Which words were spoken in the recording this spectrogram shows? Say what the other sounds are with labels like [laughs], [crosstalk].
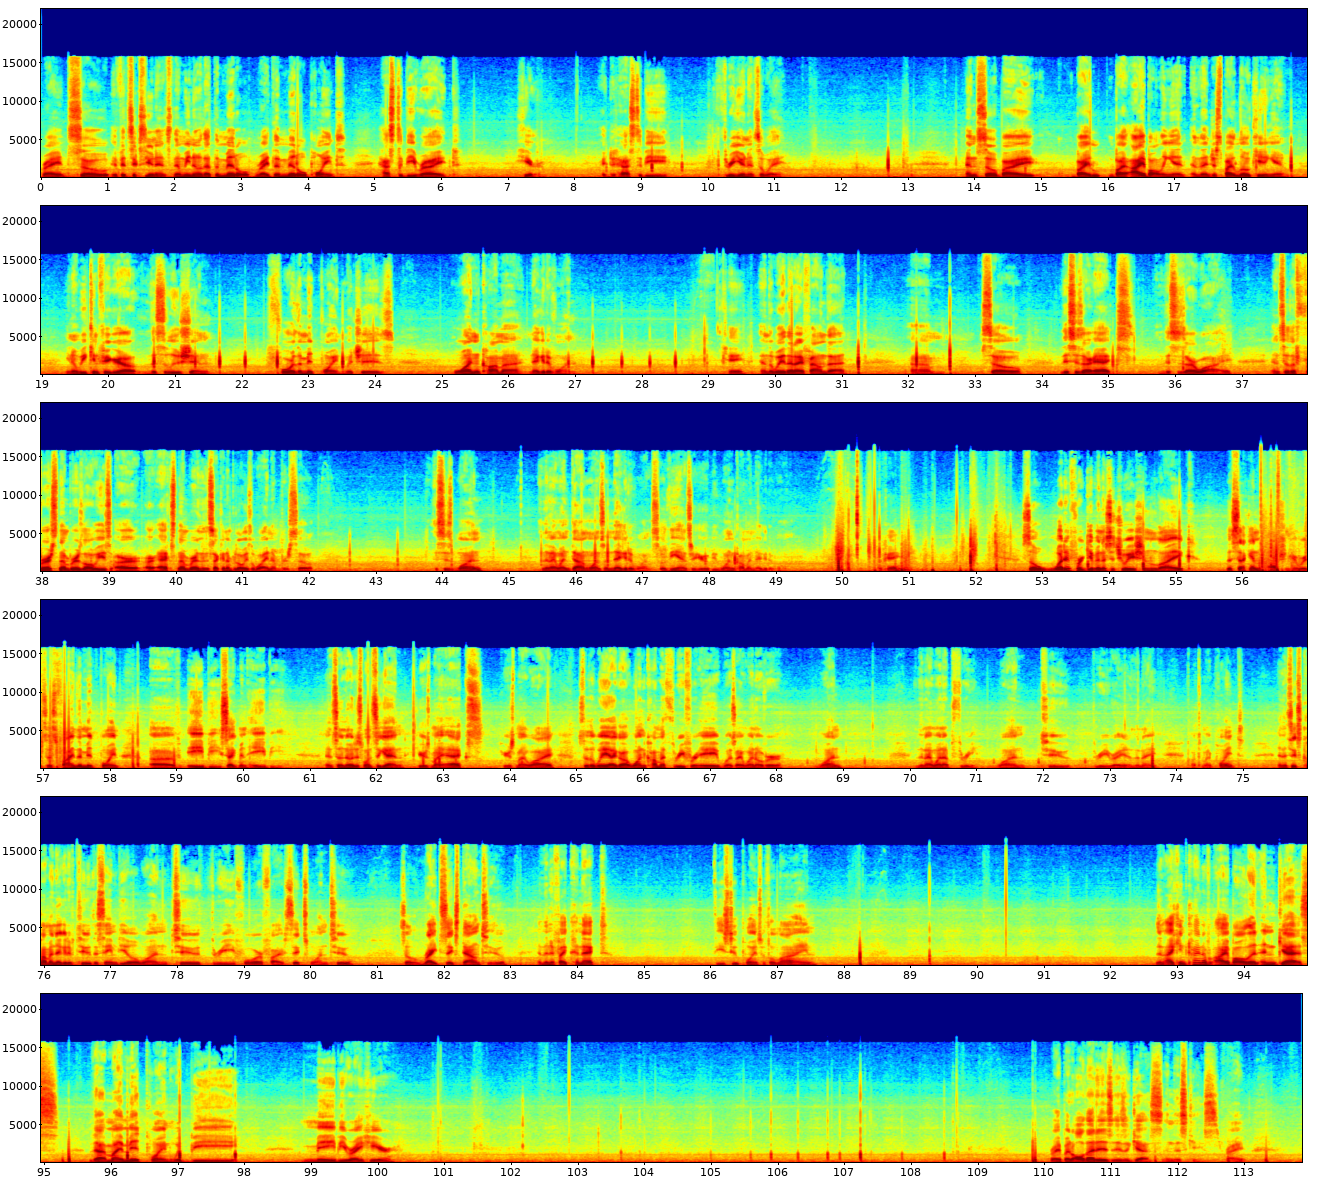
Right? So if it's six units, then we know that the middle, right, the middle point has to be right here. Right? It has to be three units away. And so by by by eyeballing it and then just by locating it, you know, we can figure out the solution for the midpoint, which is 1 comma negative 1. Okay, and the way that I found that, um, so this is our x, this is our y, and so the first number is always our, our x number, and the second number is always the y number. So this is 1, and then I went down one, so negative one. So the answer here would be one comma negative one. Okay? So what if we're given a situation like the second option here where it says find the midpoint of AB, segment AB. And so notice once again, here's my X, here's my Y. So the way I got 1 comma 3 for A was I went over 1, and then I went up 3. 1, 2, 3, right? And then I got to my point. And then 6 comma negative 2, the same deal. 1, 2, 3, 4, 5, 6, 1, 2. So right 6, down 2. And then if I connect these two points with a line, then I can kind of eyeball it and guess that my midpoint would be maybe right here. Right? But all that is is a guess in this case, right?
